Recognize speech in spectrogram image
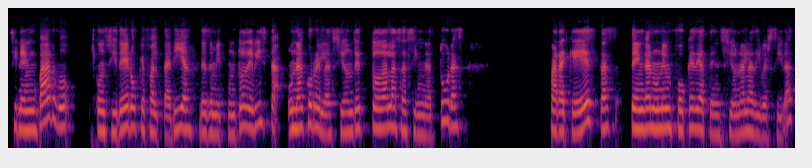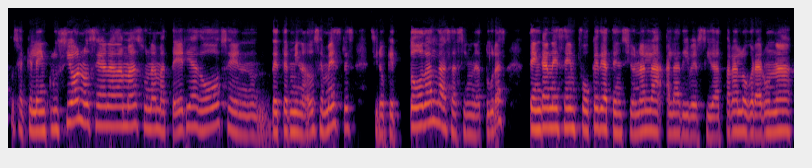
Sin embargo, considero que faltaría, desde mi punto de vista, una correlación de todas las asignaturas para que éstas tengan un enfoque de atención a la diversidad. O sea, que la inclusión no sea nada más una materia, dos en determinados semestres, sino que todas las asignaturas tengan ese enfoque de atención a la, diversidad para lograr una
